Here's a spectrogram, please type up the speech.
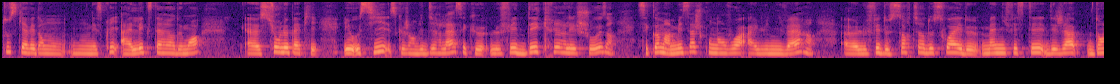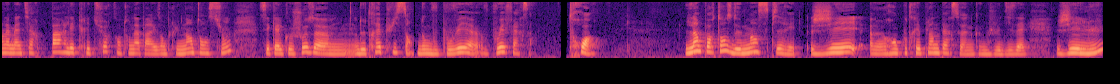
tout ce qu'il y avait dans mon, esprit à l'extérieur de moi sur le papier. Et aussi, ce que j'ai envie de dire là, c'est que le fait d'écrire les choses, c'est comme un message qu'on envoie à l'univers. Euh, le fait de sortir de soi et de manifester déjà dans la matière par l'écriture, quand on a par exemple une intention, c'est quelque chose euh, de très puissant. Donc vous pouvez, euh, vous pouvez faire ça. 3. L'importance de m'inspirer. J'ai rencontré plein de personnes, comme je le disais. J'ai lu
